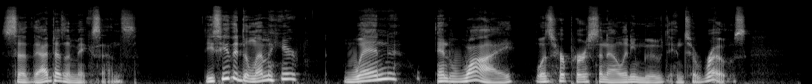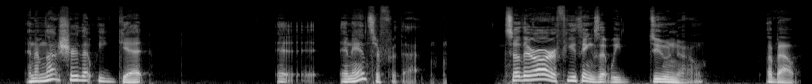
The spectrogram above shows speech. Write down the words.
So that doesn't make sense. Do you see the dilemma here? When and why was her personality moved into Rose? And I'm not sure that we get an answer for that. So there are a few things that we do know about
